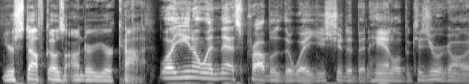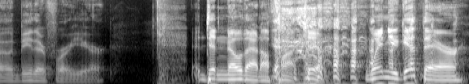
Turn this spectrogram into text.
your stuff goes under your cot. Well, you know, and that's probably the way you should have been handled because you were going to be there for a year. Didn't know that up front too. when you get there,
